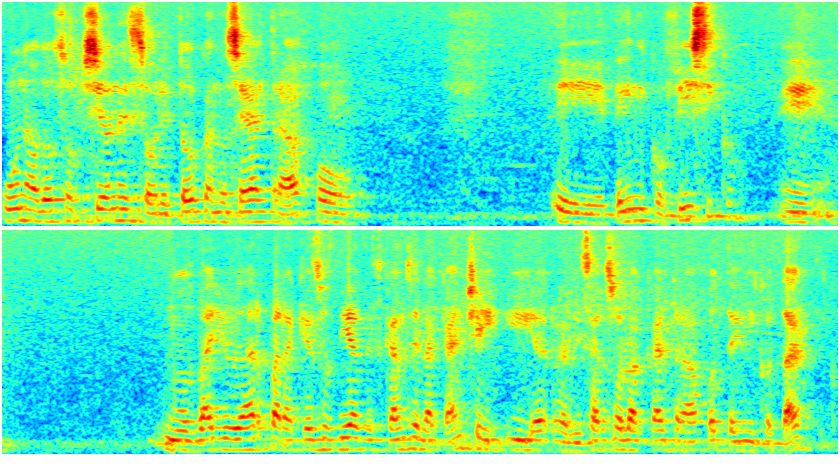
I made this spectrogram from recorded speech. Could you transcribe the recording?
una o dos opciones, sobre todo cuando sea el trabajo eh, técnico físico, eh, nos va a ayudar para que esos días descanse la cancha y, realizar solo acá el trabajo técnico-táctico.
